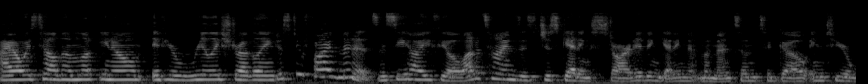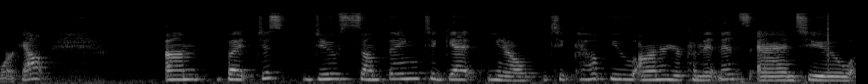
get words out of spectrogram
I always tell them, look, you know, if you're really struggling, just do five minutes and see how you feel. A lot of times it's just getting started and getting that momentum to go into your workout. Um, but just do something to get, you know, to help you honor your commitments and to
